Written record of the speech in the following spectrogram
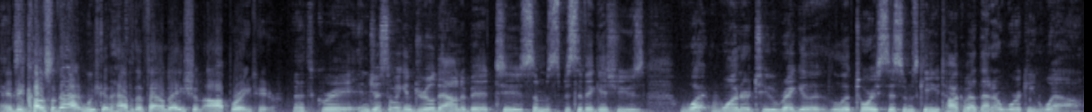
And because of that, we can have the foundation operate here. That's great. And just so we can drill down a bit to some specific issues, what one or two regulatory systems can you talk about that are working well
